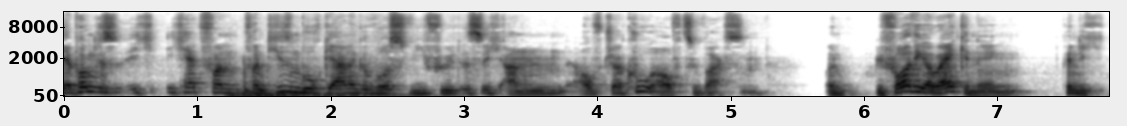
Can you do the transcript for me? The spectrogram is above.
der Punkt ist, ich, ich hätte von, von diesem Buch gerne gewusst, wie fühlt es sich an, auf Jakku aufzuwachsen. Und Before the Awakening, finde ich,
